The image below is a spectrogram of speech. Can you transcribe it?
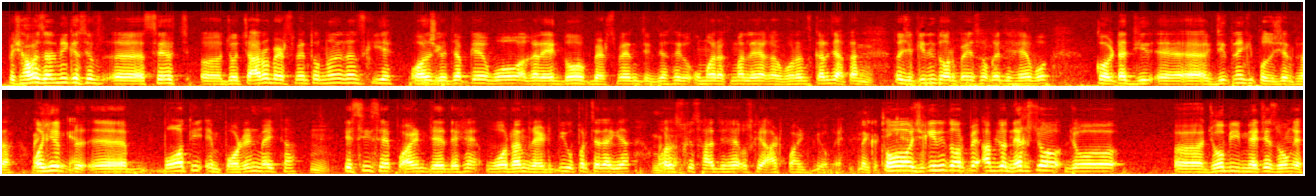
पिशावर जलमी के सिर्फ़ सिर्फ़ जो चारों बैट्समैन थे उन्होंने रन किए और जबकि वो अगर एक दो बैट्समैन जैसे उमर अकमल है अगर वो रन कर जाता हम्म। तो यकीनी तौर पर इस वक्त जो है वो कोयटा जी, जीतने की पोजीशन पे था। और ये बहुत ही इम्पोर्टेंट मैच था। हम्म। इसी से पॉइंट जो है देखें वो रन रेट भी ऊपर चला गया और उसके साथ जो है उसके आठ पॉइंट भी हो गए। तो यकीनी तौर पे अब जो नेक्स्ट जो जो जो भी मैचेस होंगे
